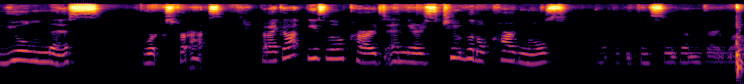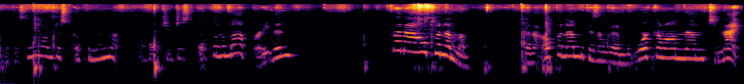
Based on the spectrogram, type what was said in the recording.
Yuleness works for us. But I got these little cards, and there's two little cardinals. I don't think you can see them very well with this. Maybe I'll just open them up. How about you just open them up, Raven? I'm gonna open them. I'm gonna open them because I'm gonna be working on them tonight.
